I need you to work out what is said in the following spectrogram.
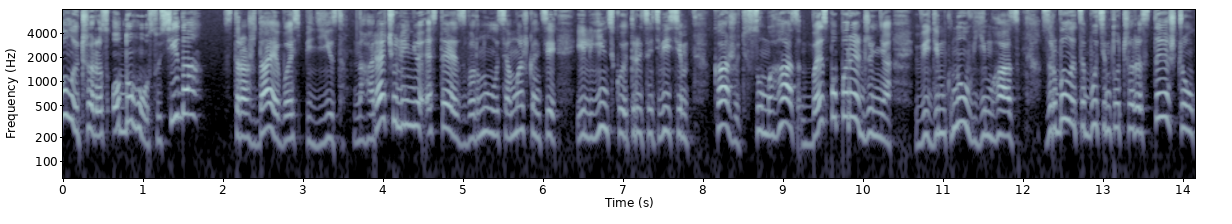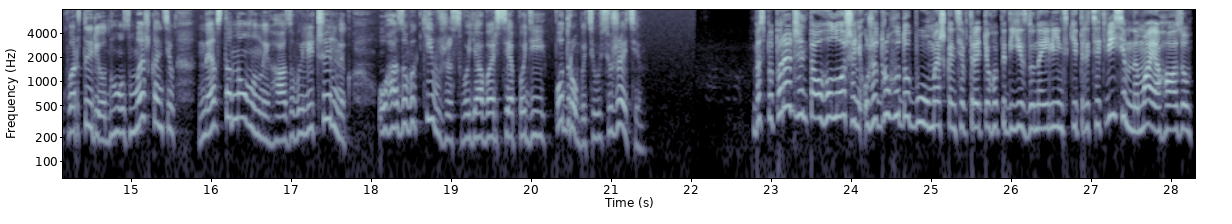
Коли через одного сусіда страждає весь під'їзд. На гарячу лінію СТС звернулися мешканці Ільїнської 38. Кажуть, Сумигаз без попередження відімкнув їм газ. Зробили це буцімто через те, що у квартирі одного з мешканців не встановлений газовий лічильник. У газовиків вже своя версія подій. Подробиці у сюжеті. Без попереджень та оголошень уже другу добу у мешканців третього під'їзду на Ілінській 38 немає газу.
